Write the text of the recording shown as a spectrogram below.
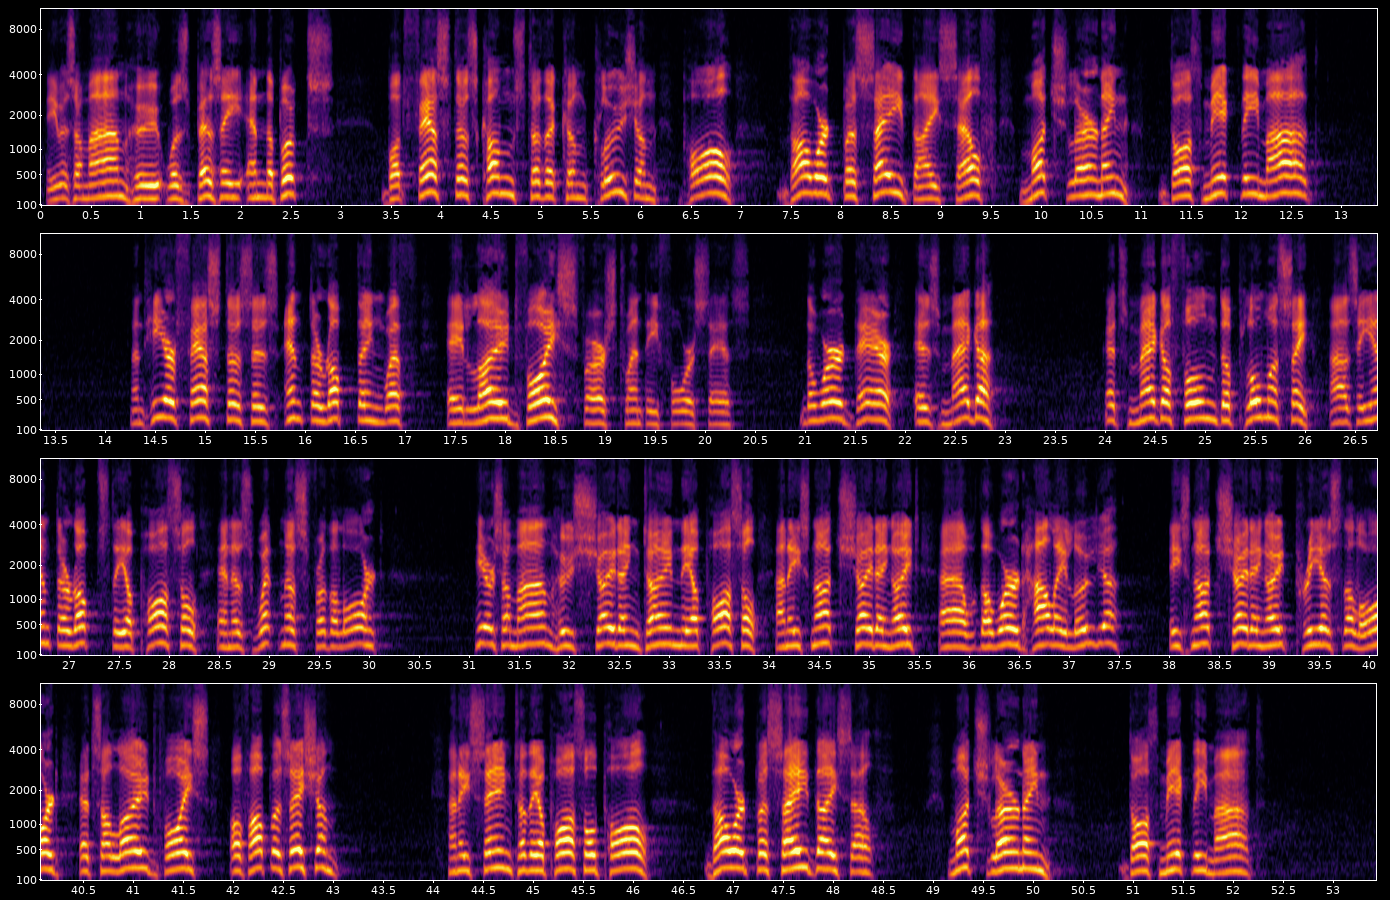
He was a man who was busy in the books. But Festus comes to the conclusion Paul, thou art beside thyself, much learning doth make thee mad. And here Festus is interrupting with a loud voice, verse 24 says. The word there is mega. It's megaphone diplomacy as he interrupts the apostle in his witness for the Lord. Here's a man who's shouting down the apostle, and he's not shouting out uh, the word hallelujah. He's not shouting out praise the Lord. It's a loud voice of opposition. And he's saying to the apostle Paul, Thou art beside thyself. Much learning doth make thee mad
